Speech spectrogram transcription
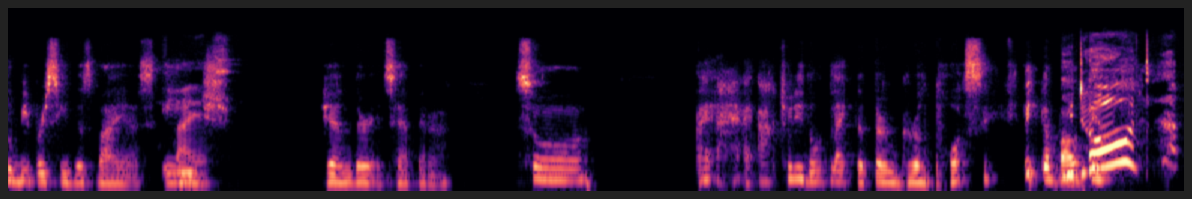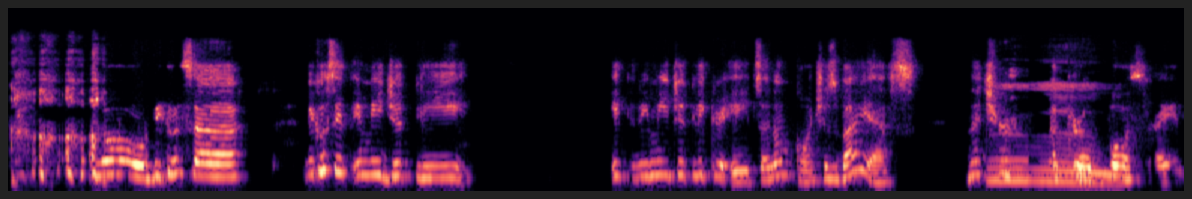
could be perceived as bias, bias age, gender, etc. So I, I actually don't like the term girl boss if you think about it. You don't No, because uh because it immediately it immediately creates an unconscious bias. Not sure a girl Mm. boss, right?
